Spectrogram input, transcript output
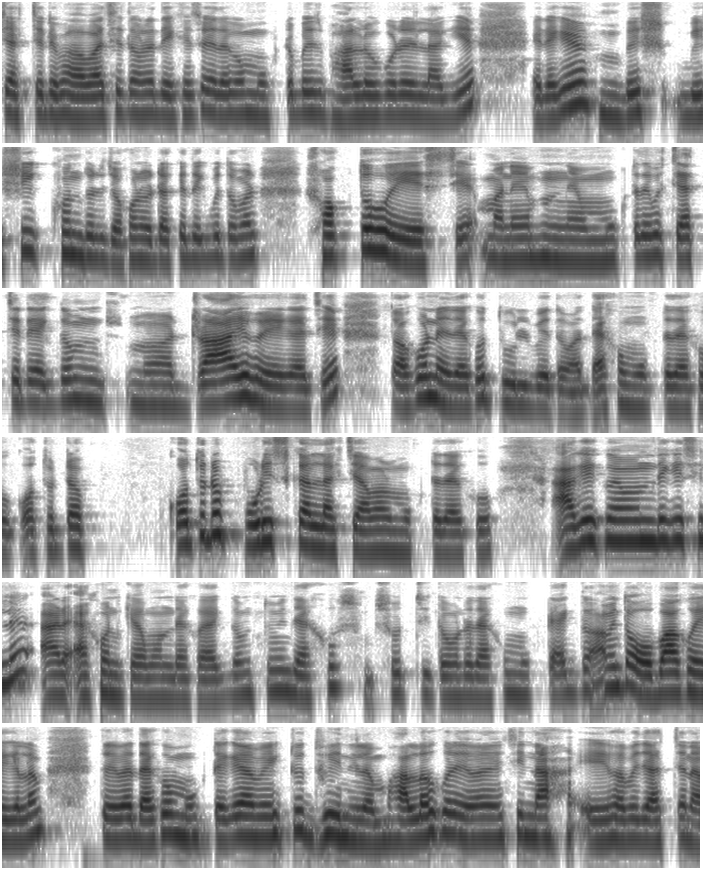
চ্যাটচ্যাটে ভাব আছে তোমরা দেখেছ? দেখো মুখটা বেশ ভালো করে লাগিয়ে এটাকে বেশ বেশিক্ষণ ধরে যখন ওটাকে দেখবে তোমার শক্ত হয়ে এসছে মানে মুখটা দেখবে চ্যাটচ্যাটে একদম ড্রাই হয়ে গেছে, তখন এ দেখো তুলবে তোমার। দেখো মুখটা দেখো কতটা কতটা পরিষ্কার লাগছে আমার মুখটা দেখো। আগে কেমন দেখেছিলে আর এখন কেমন দেখো? একদম তুমি দেখো সত্যি তোমরা দেখো মুখটা একদম, আমি তো অবাক হয়ে গেলাম। তো এবার দেখো মুখটাকে আমি একটু ধুয়ে নিলাম, ভালো করে এবার দেখছি না এইভাবে যাচ্ছে না,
